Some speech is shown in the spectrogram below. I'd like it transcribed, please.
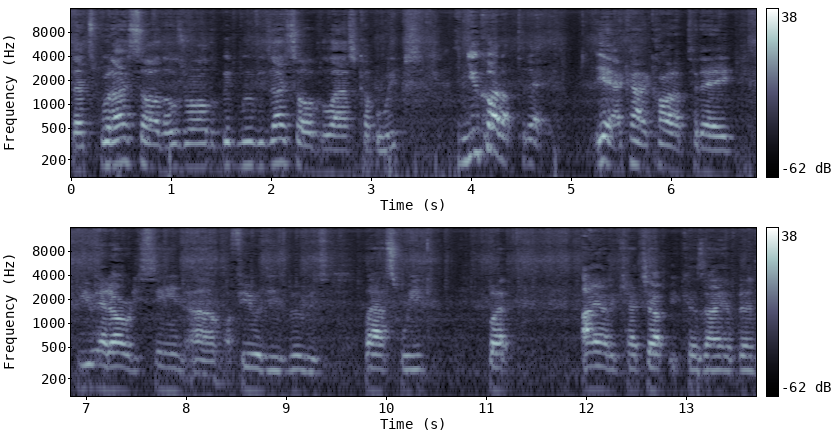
That's what I saw. Those are all the big movies I saw over the last couple weeks. And you caught up today. Yeah, I kind of caught up today. You had already seen um, a few of these movies last week, but I had to catch up because I have been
